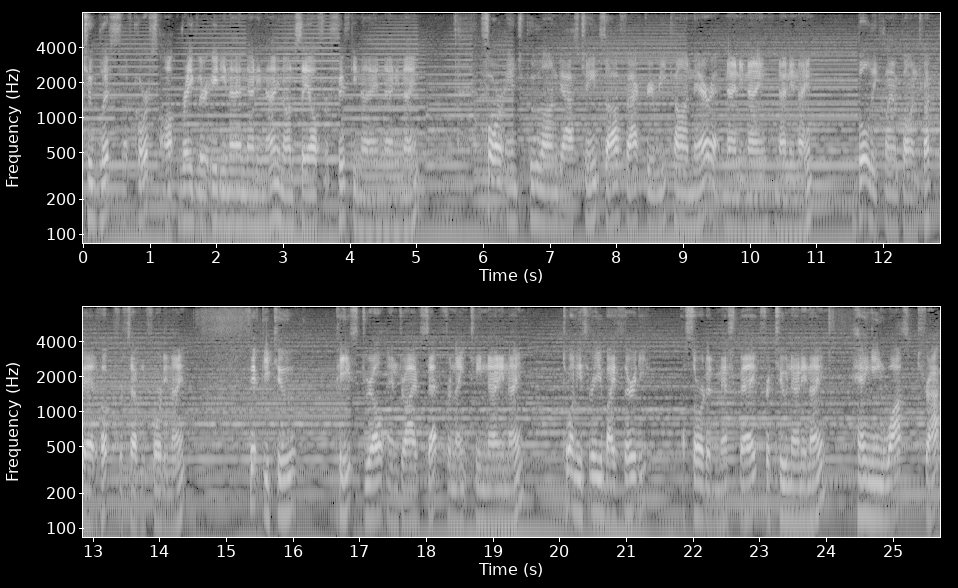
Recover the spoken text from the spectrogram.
Tubeless, of course, regular $89.99 on sale for $59.99. 4 inch Poulan gas chainsaw, factory recon there at $99.99. Bully clamp on truck bed hook for $7.49. 52 piece drill and drive set for $19.99. 23 by 30 assorted mesh bag for $2.99. Hanging wasp trap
